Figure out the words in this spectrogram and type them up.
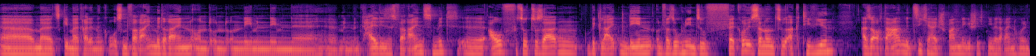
Ähm, jetzt gehen wir gerade in einen großen Verein mit rein und, und, und nehmen, nehmen äh, äh, einen Teil dieses Vereins mit äh, auf, sozusagen, begleiten den und versuchen ihn zu vergrößern und zu aktivieren. Also auch da mit Sicherheit spannende Geschichten, die wir da reinholen.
